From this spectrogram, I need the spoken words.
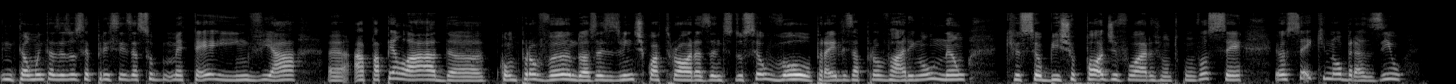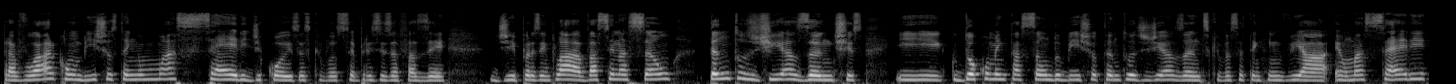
Então, muitas vezes você precisa submeter e enviar uh, a papelada, comprovando, às vezes 24 horas antes do seu voo, para eles aprovarem ou não que o seu bicho pode voar junto com você. Eu sei que no Brasil para voar com bichos tem uma série de coisas que você precisa fazer de, por exemplo, a vacinação tantos dias antes e documentação do bicho tantos dias antes que você tem que enviar. É uma série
